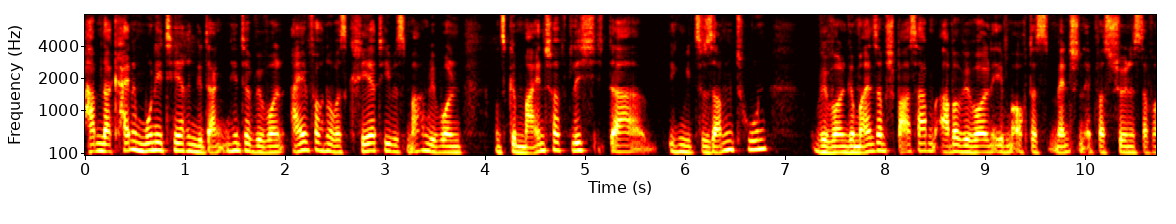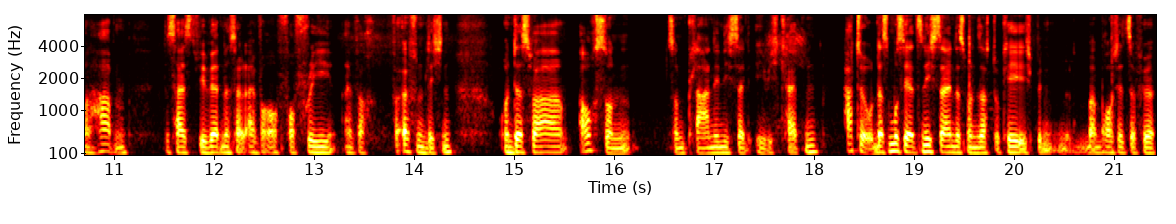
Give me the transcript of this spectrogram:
haben da keine monetären Gedanken hinter. Wir wollen einfach nur was Kreatives machen. Wir wollen uns gemeinschaftlich da irgendwie zusammentun. Wir wollen gemeinsam Spaß haben, aber wir wollen eben auch, dass Menschen etwas Schönes davon haben. Das heißt, wir werden das halt einfach auch for free einfach veröffentlichen. Und das war auch so ein, so ein Plan, den ich seit Ewigkeiten hatte. Und das muss ja jetzt nicht sein, dass man sagt, okay, ich bin, man braucht jetzt dafür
